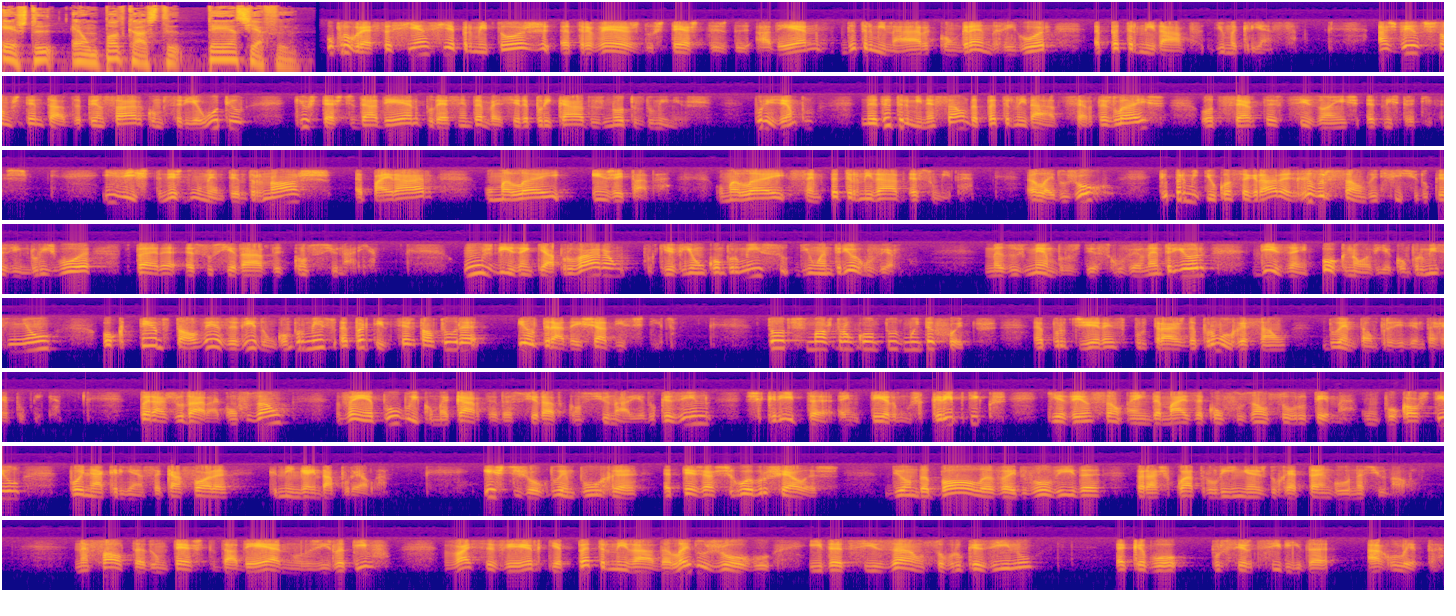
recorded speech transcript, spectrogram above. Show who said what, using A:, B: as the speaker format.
A: Este é um podcast TSF.
B: O progresso da ciência permite hoje, através dos testes de ADN, determinar com grande rigor a paternidade de uma criança. Às vezes somos tentados a pensar como seria útil que os testes de ADN pudessem também ser aplicados noutros domínios. Por exemplo, na determinação da paternidade de certas leis ou de certas decisões administrativas. Existe neste momento entre nós, a pairar, uma lei enjeitada. Uma lei sem paternidade assumida. A lei do jogo, que permitiu consagrar a reversão do edifício do Casino de Lisboa para a sociedade concessionária. Uns dizem que a aprovaram porque havia um compromisso de um anterior governo. Mas os membros desse governo anterior dizem ou que não havia compromisso nenhum ou que, tendo talvez havido um compromisso, a partir de certa altura ele terá deixado de existir. Todos se mostram, contudo, muito afoitos a protegerem-se por trás da promulgação do então Presidente da República. Para ajudar à confusão, vem a público uma carta da Sociedade Concessionária do Casino, escrita em termos crípticos que adensam ainda mais a confusão sobre o tema, um pouco ao estilo ponha a criança cá fora que ninguém dá por ela. Este jogo do empurra até já chegou a Bruxelas, de onde a bola veio devolvida para as quatro linhas do retângulo nacional. Na falta de um teste de ADN legislativo, vai-se ver que a paternidade da lei do jogo e da decisão sobre o casino acabou por ser decidida à roleta.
